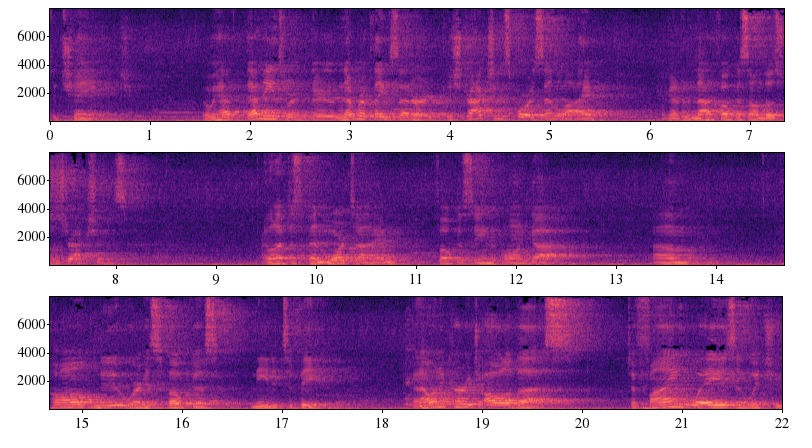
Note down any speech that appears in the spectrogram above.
to change. But we have that means there are a number of things that are distractions for us in life. We're going to not focus on those distractions. And we'll have to spend more time focusing on God. Um, Paul knew where his focus needed to be. And I want to encourage all of us to find ways in which you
